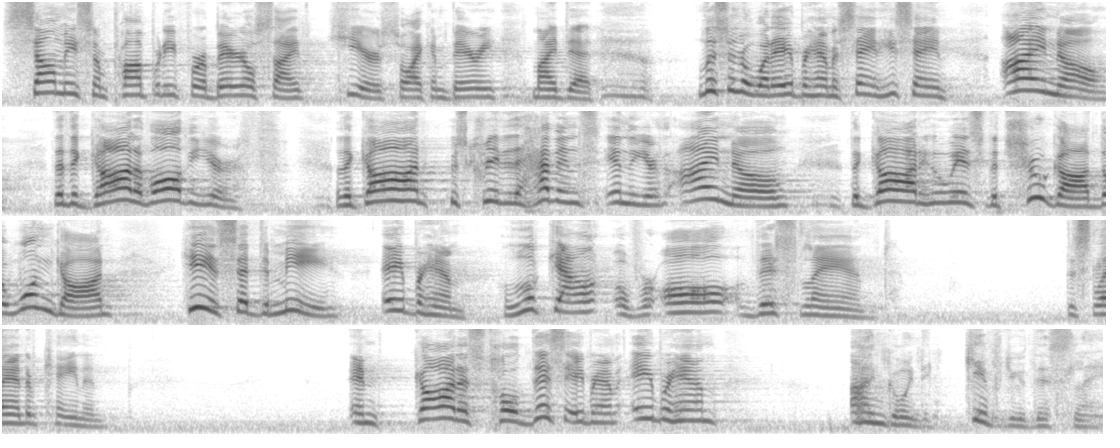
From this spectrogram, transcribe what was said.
Sell me some property for a burial site here so I can bury my dead. Listen to what Abraham is saying. He's saying, I know that the God of all the earth, the God who's created the heavens and the earth. I know the God who is the true God, the one God. He has said to me, Abraham, look out over all this land, this land of Canaan. And God has told this Abraham, Abraham, I'm going to give you this land.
